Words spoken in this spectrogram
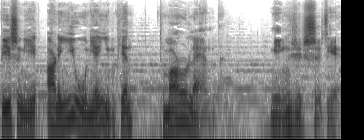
迪士尼二零一五年影片《Tomorrowland》，明日世界。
